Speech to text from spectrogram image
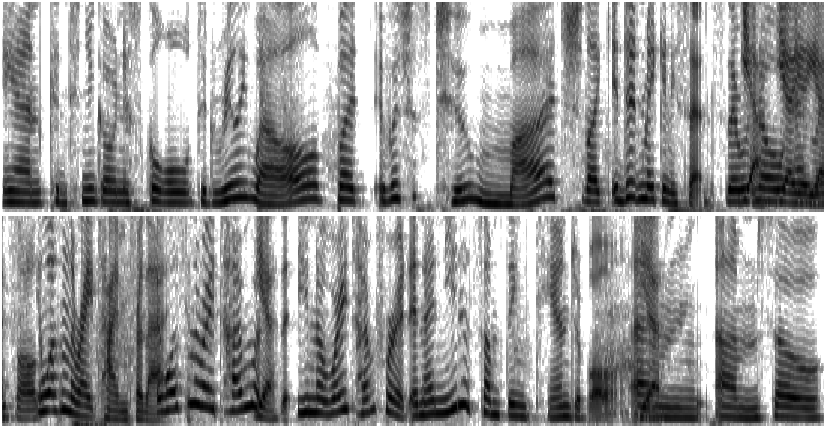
and continued going to school, did really well, but it was just too much. Like, it didn't make any sense. There were Yeah. no yeah. Yeah. end Yeah. results. It wasn't the right time for that. It wasn't the right time. With, Yeah. You know, right time for it. And I needed something tangible. Yeah. And um, so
